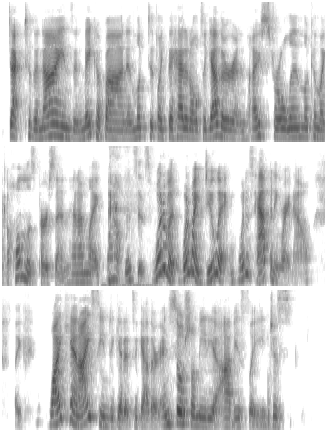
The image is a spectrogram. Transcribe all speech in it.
decked to the nines and makeup on and looked at like they had it all together and I stroll in looking like a homeless person and I'm like, wow, this is what am I what am I doing? What is happening right now? Like why can't I seem to get it together? And social media obviously just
